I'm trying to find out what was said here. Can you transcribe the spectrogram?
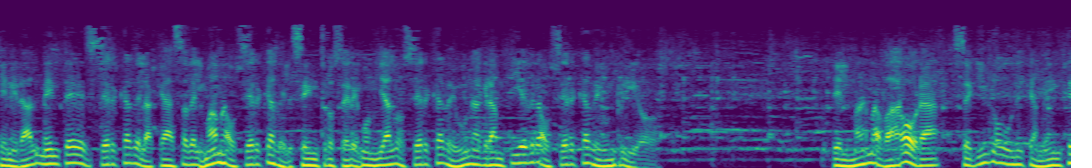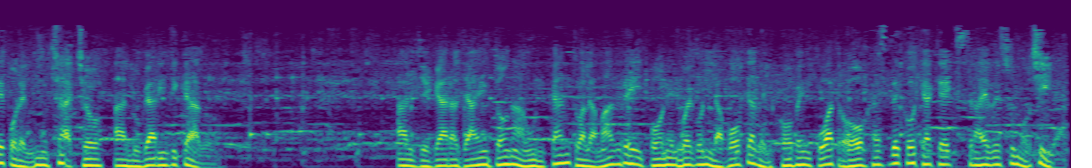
Generalmente es cerca de la casa del mama o cerca del centro ceremonial o cerca de una gran piedra o cerca de un río. El mama va ahora, seguido únicamente por el muchacho, al lugar indicado. Al llegar allá entona un canto a la madre y pone luego en la boca del joven cuatro hojas de coca que extrae de su mochila.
